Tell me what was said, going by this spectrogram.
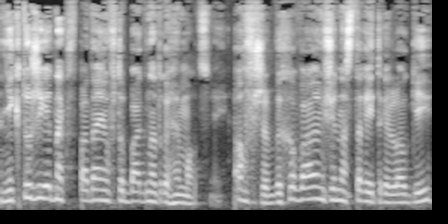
Niektórzy jednak wpadają w to bagno trochę mocniej. Owszem, wychowałem się na starej trylogii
